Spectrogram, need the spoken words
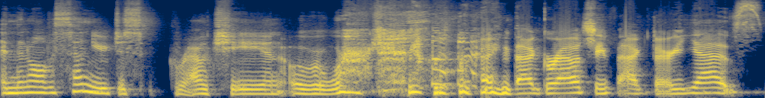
And then all of a sudden you're just grouchy and overworked. right, that grouchy factor. Yes.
